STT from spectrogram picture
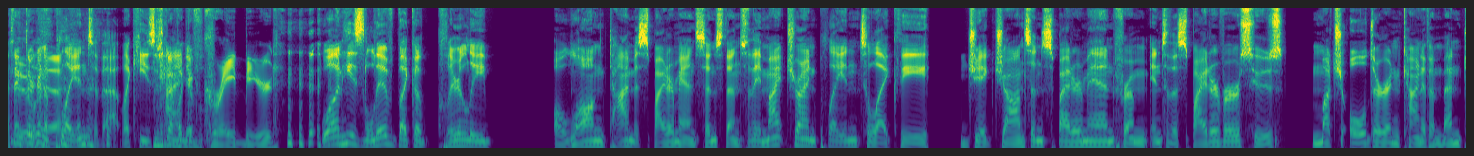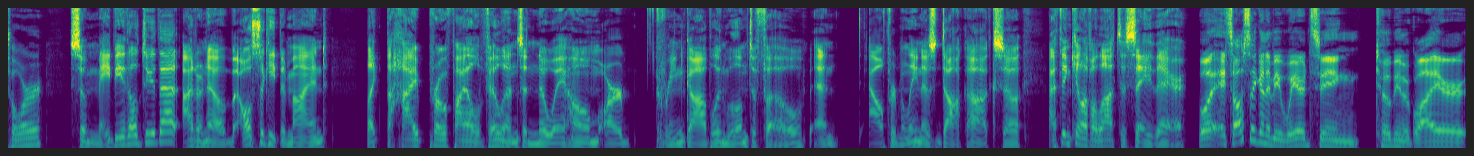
think two. they're gonna Yeah. play into that. Like he's He's gonna kind have like of a gray beard. well, and he's lived like a clearly a long time as Spider-Man since then. So they might try and play into like the Jake Johnson Spider-Man from Into the Spider-Verse, who's much older and kind of a mentor. So maybe they'll do that. I don't know. But also keep in mind, Like the high profile villains in No Way Home are Green Goblin, Willem Dafoe, and Alfred Molina's Doc Ock. So I think you'll have a lot to say there. Well, it's also going to be weird seeing Tobey Maguire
